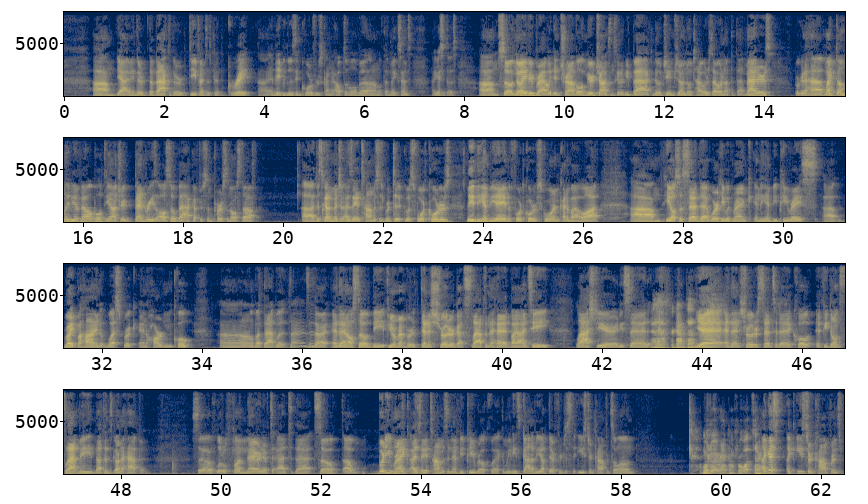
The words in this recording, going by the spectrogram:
Um, yeah, I mean, they're the back of their defense has been great, uh, and maybe losing Korver's kind of helped them a little bit. I don't know if that makes sense. I guess it does. Um, so no Avery Bradley didn't travel. Amir Johnson's going to be back. No James Young. No Tyler Zeller. Not that that matters. We're going to have Mike Dunleavy available. DeAndre Bembry is also back after some personal stuff. Uh, I just got to mention Isaiah Thomas's ridiculous fourth quarters lead the NBA in the fourth quarter scoring, kind of by a lot. Um, he also said that where he would rank in the MVP race, uh, right behind Westbrook and Harden. Quote. Uh, I don't know about that, but it's, all right. And then also the, if you remember, Dennis Schroeder got slapped in the head by IT last year, and he said, "I forgot that." Yeah, and then Schroeder said today, "quote If you don't slap me, nothing's gonna happen." So a little fun narrative to add to that. So uh, where do you rank Isaiah Thomas in MVP real quick? I mean, he's got to be up there for just the Eastern Conference alone. Where do I rank him for what, sir? I guess like Eastern Conference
